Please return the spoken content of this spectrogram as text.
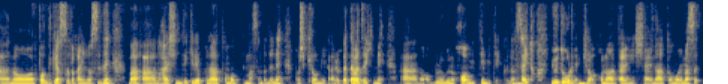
あの、ポッドキャストとかに載せて、まあ、あの配信できればなと思ってますのでね、もし興味がある方はぜひね、あの、ブログの方を見てみてくださいというところで、今日はこの辺りにしたいなと思います。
